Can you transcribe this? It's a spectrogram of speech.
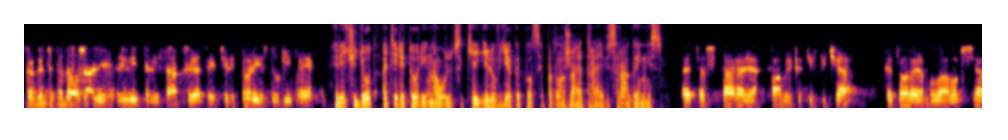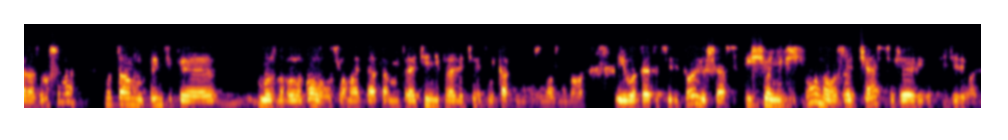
как говорится, продолжали ревитализацию этой территории с другим проектом. Речь идет о территории на улице Кегелю в Екапелсе, продолжает Райвис Рагайнис. Это старая фабрика кирпича, которая была вся разрушена. Ну, там, в принципе, можно было голову сломать, да, там не пройти, не пролететь никак невозможно было. И вот эту территорию сейчас еще не всю, но уже часть уже ревитализировали.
